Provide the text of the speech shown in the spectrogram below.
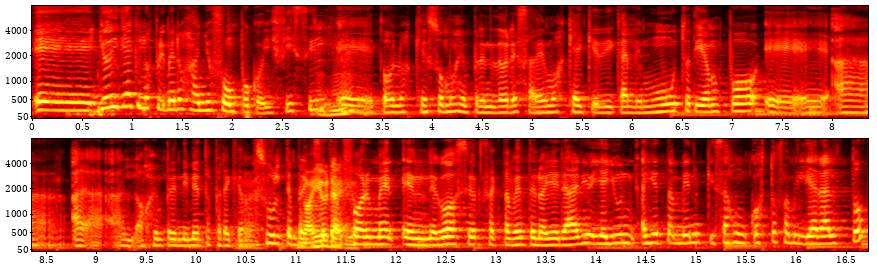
Eh, yo diría que los primeros años fue un poco difícil. Eh, todos los que somos emprendedores sabemos que hay que dedicarle mucho tiempo eh, a, los emprendimientos para que resulten, para que se transformen en negocio. Exactamente, no hay horario. Y hay, un, hay también quizás un costo familiar alto.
